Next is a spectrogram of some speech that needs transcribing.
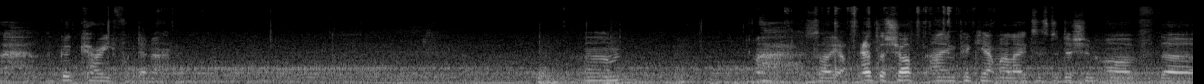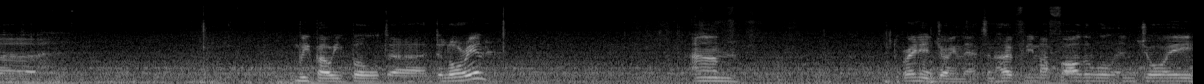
a good curry for dinner. Um, so yeah, at the shop I'm picking up my latest edition of the week by week build uh, DeLorean. Um, really enjoying that, and hopefully my father will enjoy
